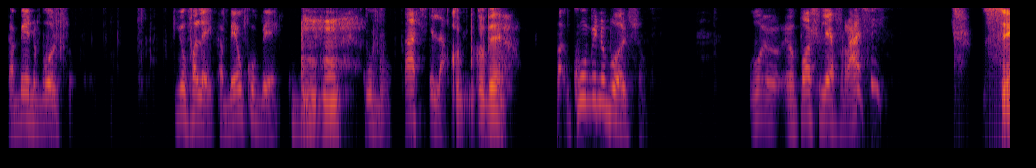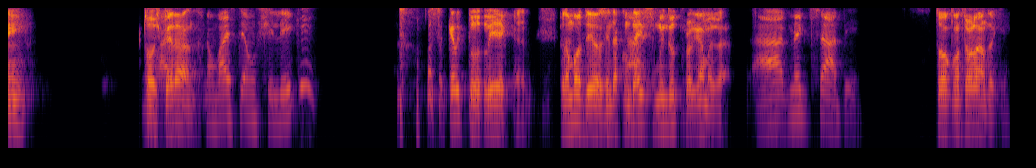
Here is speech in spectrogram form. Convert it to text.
Cabei no bolso. O que eu falei? Cabei ou cubê? Uhum. Cubo. Ah, sei lá. Cu- Cubê. Cube no bolso. Eu posso ler a frase? Sim. Vai- esperando. Não vai ter um chilique? Nossa, eu quero que tu lê, cara. Pelo amor de Deus, ainda com Ah. 10 minutos do programa já. Ah, como é que tu sabe? Tô controlando aqui.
